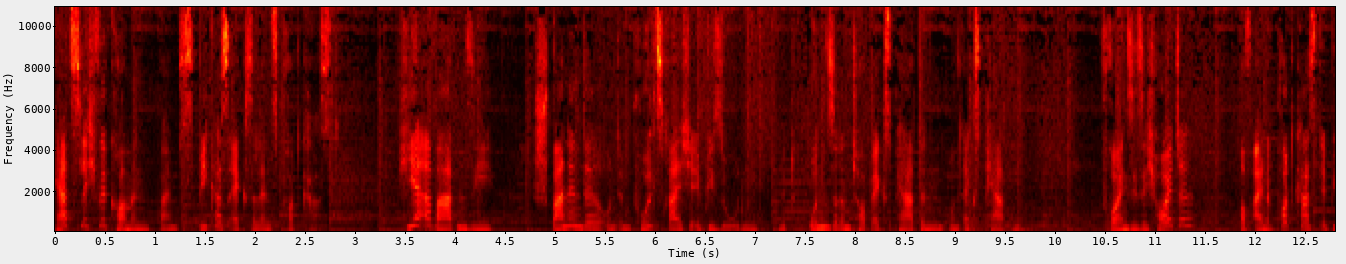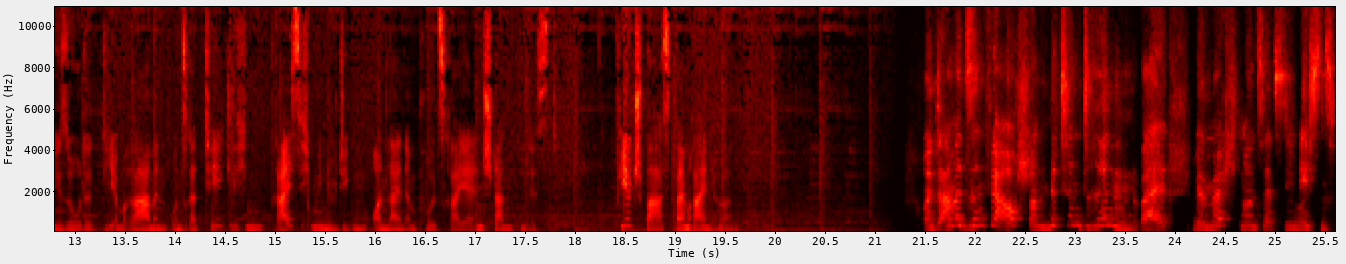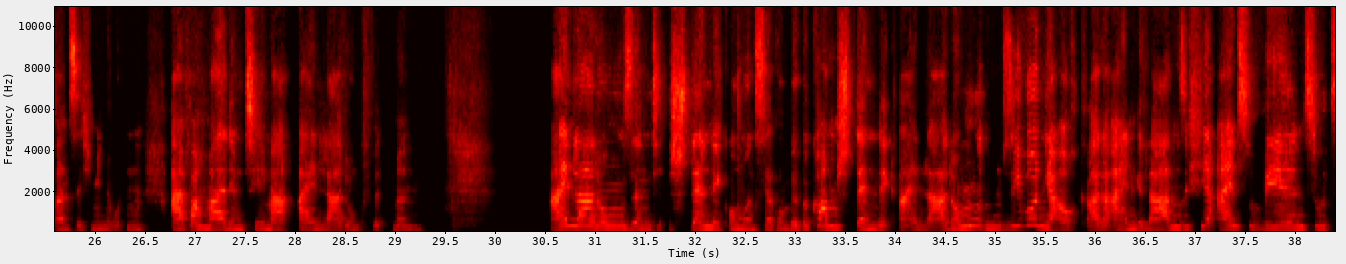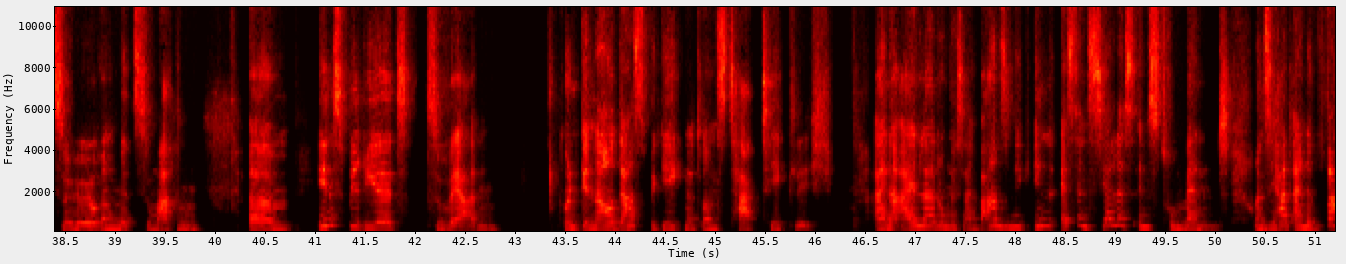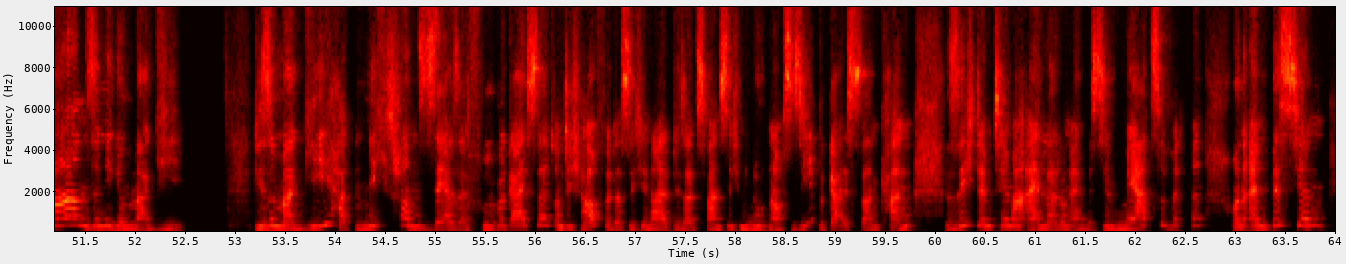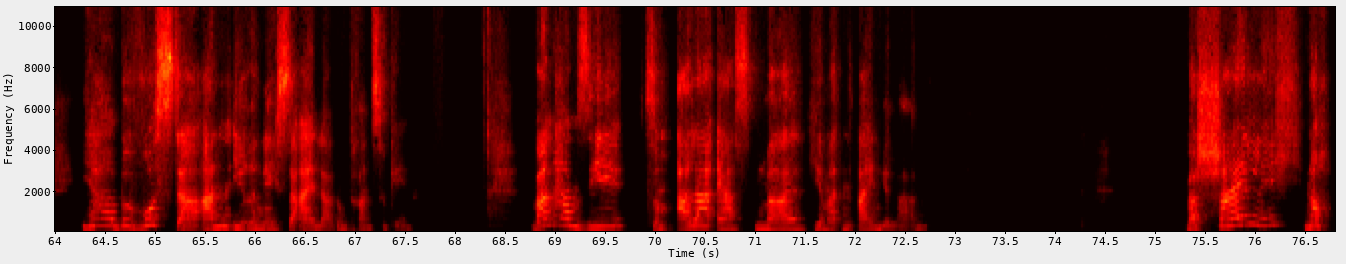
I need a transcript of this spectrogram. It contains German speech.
Herzlich willkommen beim Speakers Excellence Podcast. Hier erwarten Sie spannende und impulsreiche Episoden mit unseren Top-Expertinnen und Experten. Freuen Sie sich heute auf eine Podcast-Episode, die im Rahmen unserer täglichen 30-minütigen Online-Impulsreihe entstanden ist. Viel Spaß beim Reinhören. Und damit sind wir auch schon mittendrin, weil wir möchten uns jetzt die nächsten 20 Minuten einfach mal dem Thema Einladung widmen. Einladungen sind ständig um uns herum. Wir bekommen ständig Einladungen. Sie wurden ja auch gerade eingeladen, sich hier einzuwählen, zuzuhören, mitzumachen, ähm, inspiriert zu werden. Und genau das begegnet uns tagtäglich. Eine Einladung ist ein wahnsinnig in, essentielles Instrument und sie hat eine wahnsinnige Magie. Diese Magie hat mich schon sehr, sehr früh begeistert und ich hoffe, dass ich innerhalb dieser 20 Minuten auch Sie begeistern kann, sich dem Thema Einladung ein bisschen mehr zu widmen und ein bisschen ja, bewusster an Ihre nächste Einladung dran zu gehen. Wann haben Sie zum allerersten Mal jemanden eingeladen? Wahrscheinlich noch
